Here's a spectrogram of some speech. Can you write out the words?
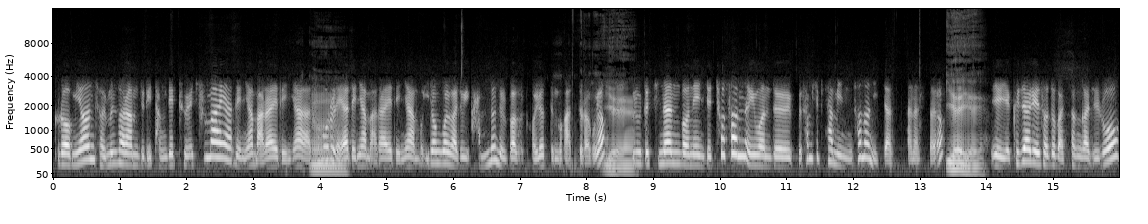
그러면 젊은 사람들이 당 대표에 출마해야 되냐 말아야 되냐 후보를 음. 내야 되냐 말아야 되냐 뭐 이런 걸 가지고 감론을박을 걸렸던 것 같더라고요. 예. 그리고 또 지난번에 이제 초선 의원들 그 33인 선언 있지 않- 않았어요? 예, 예. 예, 예. 그 자리에서도 마찬가지로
